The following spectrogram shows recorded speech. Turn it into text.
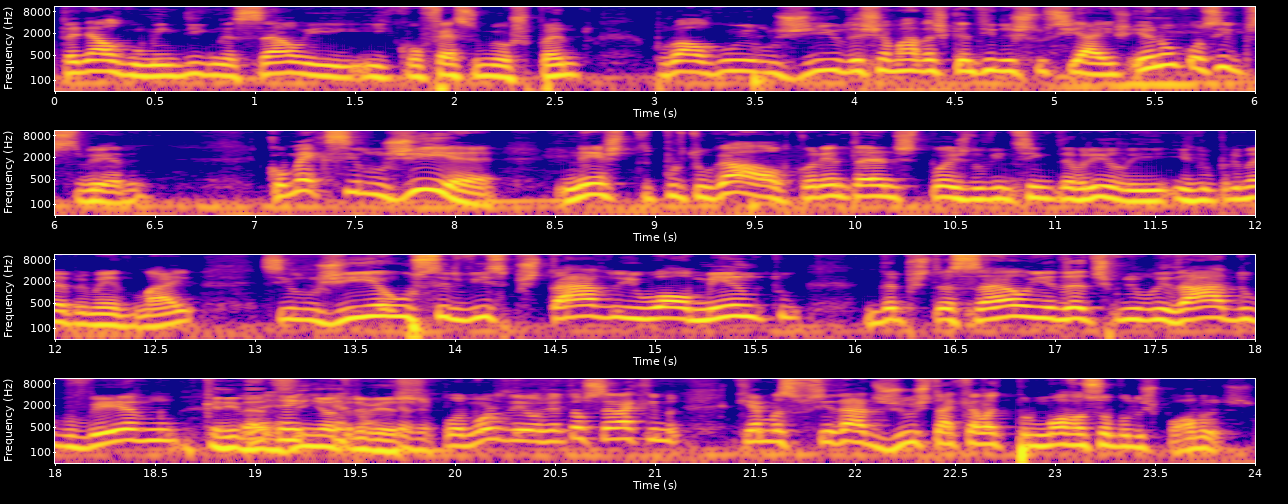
tenho alguma indignação e, e confesso o meu espanto por algum elogio das chamadas cantinas sociais. Eu não consigo perceber como é que se elogia neste Portugal, 40 anos depois do 25 de Abril e, e do 1 1 de Maio, se elogia o serviço prestado e o aumento da prestação e da disponibilidade do governo. Canidadezinha é, outra vez. dizer, pelo amor de Deus, então será que, que é uma sociedade justa aquela que promove a sopa dos pobres?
